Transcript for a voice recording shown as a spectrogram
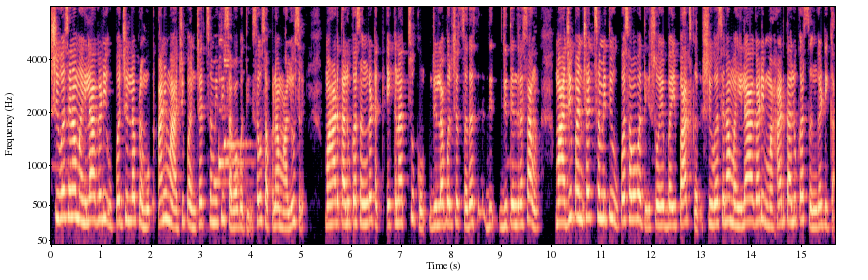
शिवसेना महिला आघाडी उपजिल्हा प्रमुख आणि माजी पंचायत समिती सभापती सौ सपना मालुसरे महाड तालुका संघटक एकनाथ चुकुम जिल्हा परिषद सदस्य दि- जितेंद्र सावंत माजी पंचायत समिती उपसभापती सोहेबबाई पाचकर शिवसेना महिला आघाडी महाड तालुका संघटिका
